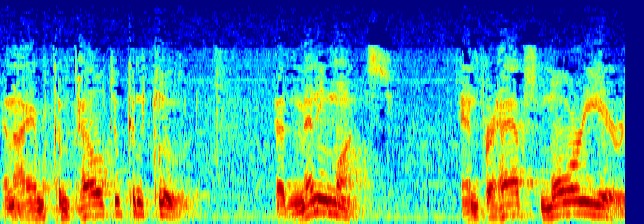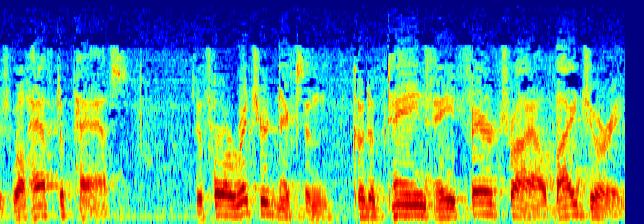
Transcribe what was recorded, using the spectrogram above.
and I am compelled to conclude, that many months and perhaps more years will have to pass before Richard Nixon could obtain a fair trial by jury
